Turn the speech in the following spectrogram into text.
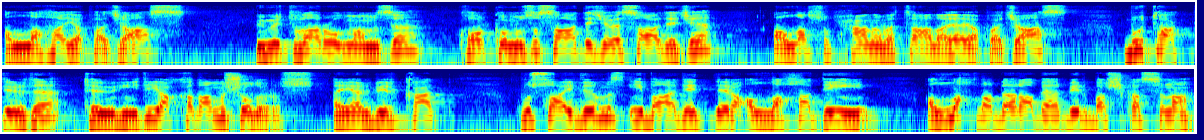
Allah'a yapacağız. Ümit var olmamızı, korkumuzu sadece ve sadece Allah subhanahu ve taala'ya yapacağız. Bu takdirde tevhidi yakalamış oluruz. Eğer bir kalp bu saydığımız ibadetleri Allah'a değil, Allah'la beraber bir başkasına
